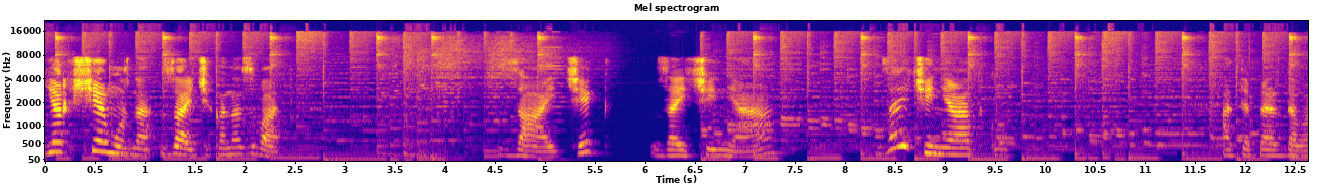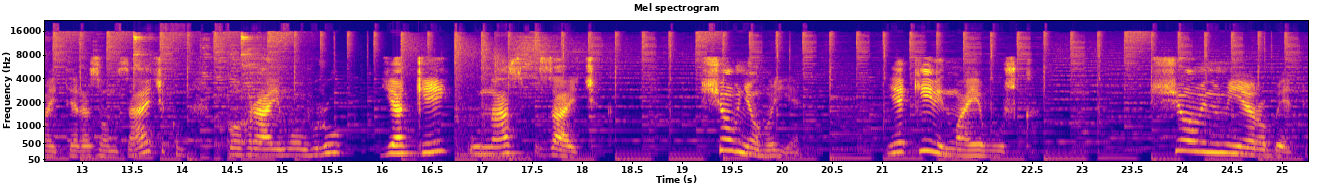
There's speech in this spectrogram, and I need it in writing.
як ще можна зайчика назвати. Зайчик, зайченя, зайченятко. А тепер давайте разом з зайчиком пограємо в гру, який у нас зайчик. Що в нього є? Які він має вушка? Що він вміє робити?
